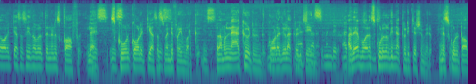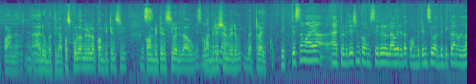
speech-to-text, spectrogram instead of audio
ക്വാളിറ്റി അസസ് ചെയ്യുന്ന പോലെ തന്നെയാണ് സ്കോഫ് അല്ലേ school quality assessment frame work നമ്മൾ നാക്ക് കിട്ടിയിട്ടുണ്ട് കോളേജുകൾ അക്രഡിറ്റ് ചെയ്യുന്നത്. അതേപോലെ സ്കൂളുകൾക്ക് ഇനി അക്രഡിറ്റേഷൻ വരും. ഇന്ന സ്കൂൾ ടോപ്പ് ആണ് ആ രൂപത്തിൽ. അപ്പോൾ സ്കൂൾ തമ്മിലുള്ള കോമ്പിറ്റൻസിയും കോമ്പിറ്റൻസി വലുതാവും. കോമ്പറ്റീഷൻ വരും. ബെറ്റർ ആയിരിക്കും. വ്യത്യസ്തമായ അക്രഡിറ്റേഷൻ കൗൺസിലുകൾ അവരുടെ കോമ്പറ്റൻസി വർദ്ധിപ്പിക്കാനുള്ള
